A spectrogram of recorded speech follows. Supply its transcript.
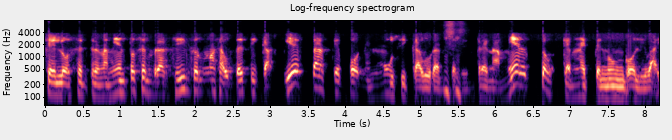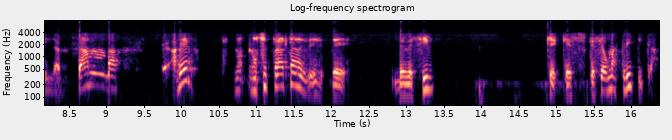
que los entrenamientos en Brasil son unas auténticas fiestas, que ponen música durante el entrenamiento, que meten un gol y bailan samba. A ver, no, no se trata de, de- de decir que, que, es- que sea una crítica.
